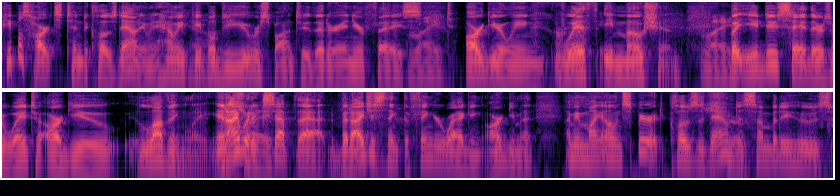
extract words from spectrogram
people's hearts tend to close down. I mean, how many yeah. people do you respond to that are in your face, right. arguing with emotion? Right. But you do say there's a way to argue lovingly, and That's I would right. accept that. But I just think the finger wagging argument. I mean, my own spirit closes down sure. to somebody who's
